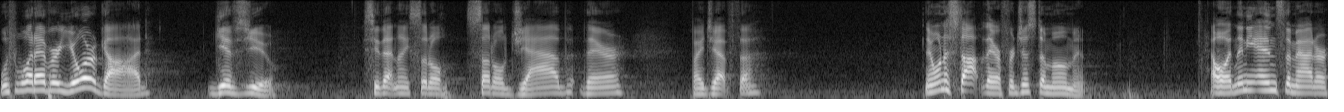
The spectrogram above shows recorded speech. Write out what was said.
with whatever your God gives you. See that nice little subtle jab there by Jephthah? Now, I want to stop there for just a moment. Oh, and then he ends the matter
